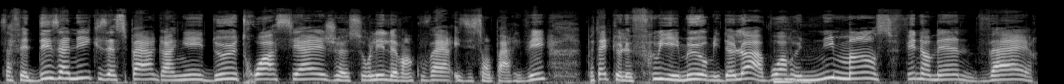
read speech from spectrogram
Ça fait des années qu'ils espèrent gagner deux, trois sièges sur l'île de Vancouver. Ils y sont pas arrivés. Peut-être que le fruit est mûr, mais de là à avoir hmm. un immense phénomène vert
